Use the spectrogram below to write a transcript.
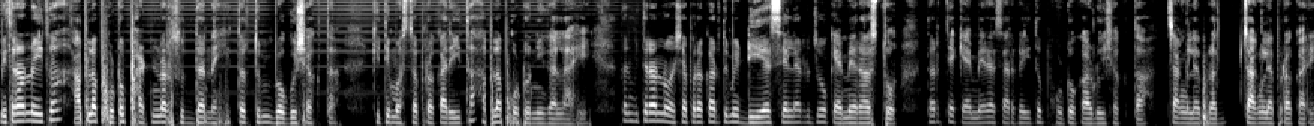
मित्रांनो इथं आपला फोटो फाटणारसुद्धा नाही तर तुम्ही बघू शकता किती मस्त प्रकारे इथं आपला फोटो निघाला आहे. तर मित्रांनो अशा प्रकारे तुम्ही डी एस एल आर जो कॅमेरा असतो तर त्या कॅमेऱ्यासारखा इथं फोटो काढू शकता चांगल्या प्र चांगल्या प्रकारे.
